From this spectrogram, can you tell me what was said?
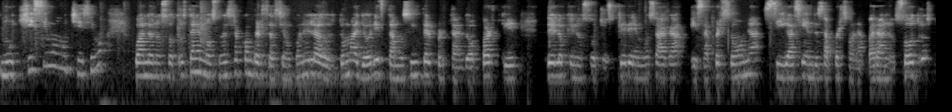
muchísimo, muchísimo cuando nosotros tenemos nuestra conversación con el adulto mayor y estamos interpretando a partir de lo que nosotros queremos haga esa persona, siga siendo esa persona para nosotros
